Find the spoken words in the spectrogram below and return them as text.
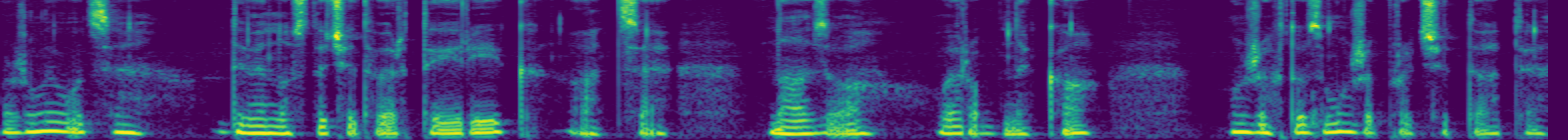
Можливо, це 94-й рік, а це назва виробника. Може, хто зможе прочитати.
